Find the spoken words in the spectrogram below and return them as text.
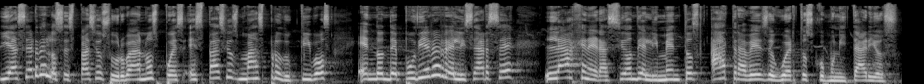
y hacer de los espacios urbanos pues espacios más productivos en donde pudiera realizarse la generación de alimentos a través de huertos comunitarios.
